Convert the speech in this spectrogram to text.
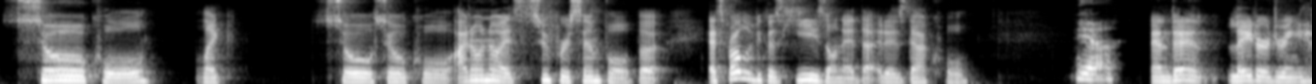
so cool. Like, so, so cool. I don't know. It's super simple, but it's probably because he's on it that it is that cool. Yeah. And then later during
